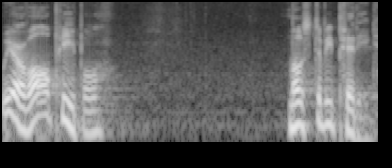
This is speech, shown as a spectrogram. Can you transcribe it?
we are of all people most to be pitied.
